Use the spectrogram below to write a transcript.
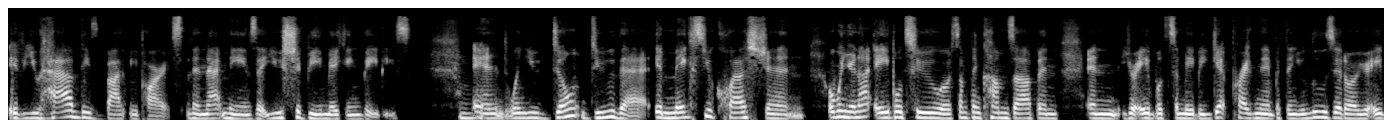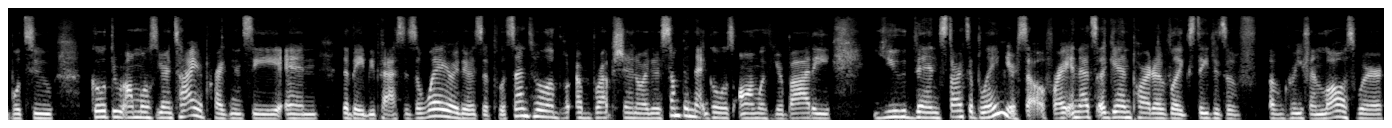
if you have these body parts, then that means that you should be making babies. Mm-hmm. And when you don't do that, it makes you question, or when you're not able to, or something comes up and, and you're able to maybe get pregnant, but then you lose it, or you're able to go through almost your entire pregnancy and the baby passes away, or there's a placental ab- abruption, or there's something that goes on with your body, you then start to blame yourself, right? And that's again part of like stages of, of grief and loss where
